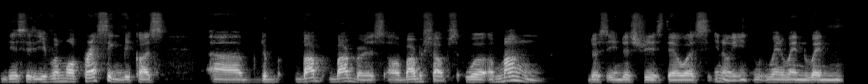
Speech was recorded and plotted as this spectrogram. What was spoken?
this is even more pressing because uh, the bar- barbers or barbershops were among those industries there was you know when when when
